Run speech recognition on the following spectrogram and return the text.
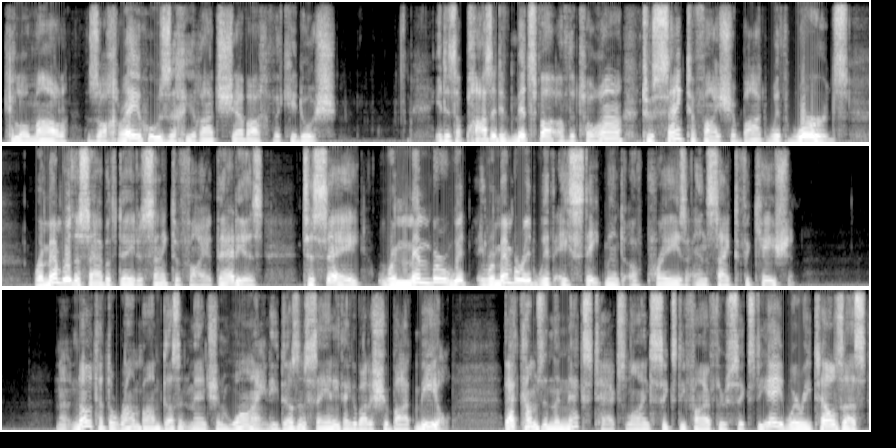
כלומר זוכרהו זכירת שבח וקידוש. It is a positive mitzvah of the Torah to sanctify Shabbat with words. Remember the Sabbath day to sanctify it. That is, to say, remember, with, remember it with a statement of praise and sanctification. Now, note that the Rambam doesn't mention wine. He doesn't say anything about a Shabbat meal. That comes in the next text, lines 65 through 68, where he tells us,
